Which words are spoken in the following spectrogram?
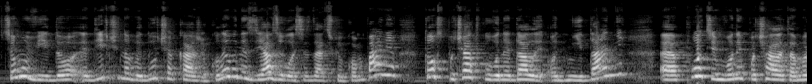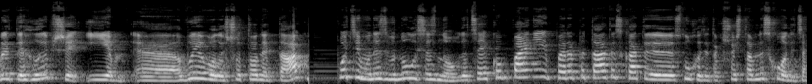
в цьому відео дівчина ведуча каже, коли вони зв'язувалися з датською компанією, то спочатку вони дали одні дані, е, потім вони почали там рити глибше і е, виявилося, що то не так. Потім вони звернулися знову до цієї компанії перепитати, сказати, слухайте, так щось там не сходиться.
